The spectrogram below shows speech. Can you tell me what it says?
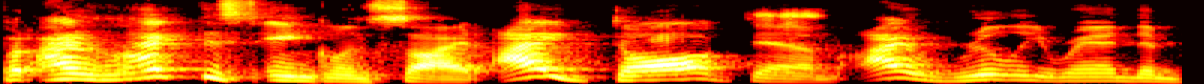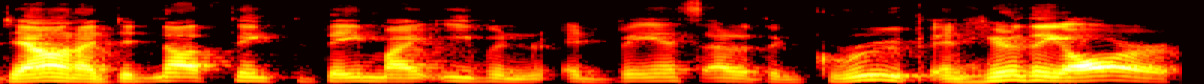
But I like this England side. I dogged them. I really ran them down. I did not think that they might even advance out of the group, and here they are.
